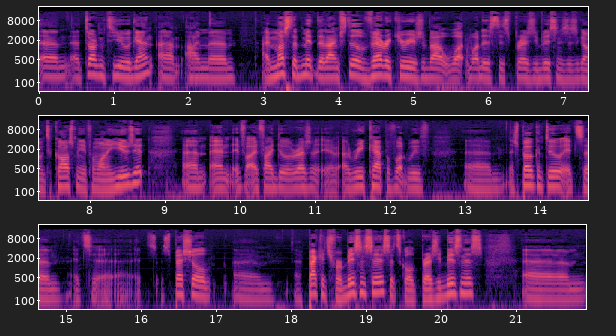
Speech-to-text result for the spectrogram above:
um, uh, talking to you again. Um, I'm. Um, I must admit that I'm still very curious about what what is this Prezi business is going to cost me if I want to use it, um, and if I, if I do a, a recap of what we've um, spoken to, it's it's uh, it's a special package for businesses. It's called Prezi Business. Um,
